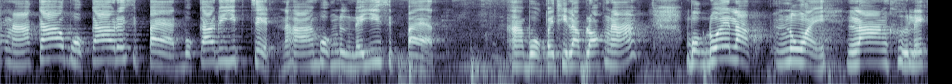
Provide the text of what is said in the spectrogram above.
กนะ 9 บวก 9 ได้ 18 บวก 9 ได้ 27 นะคะ บวก 1 ได้ 28อะบวกไปทีละบล็อกนะ บวกด้วยหลักหน่วยล่างคือเลข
